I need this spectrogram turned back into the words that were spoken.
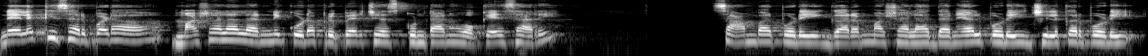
నెలకి సరిపడా మసాలాలన్నీ కూడా ప్రిపేర్ చేసుకుంటాను ఒకేసారి. సాంబార్ పొడి గరం మసాలా ధనియాల పొడి జీలకర్ర పొడి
